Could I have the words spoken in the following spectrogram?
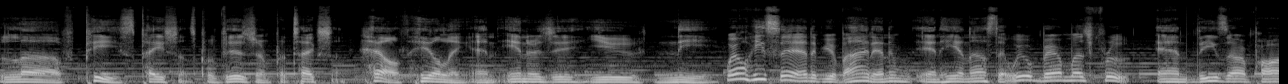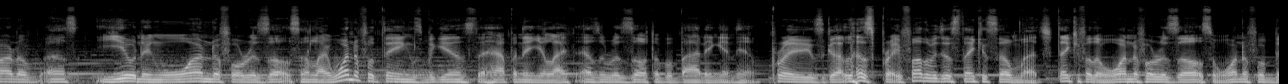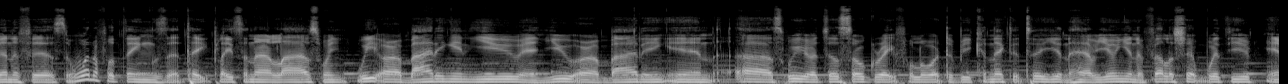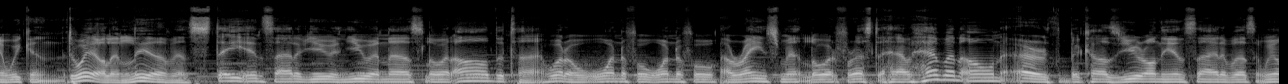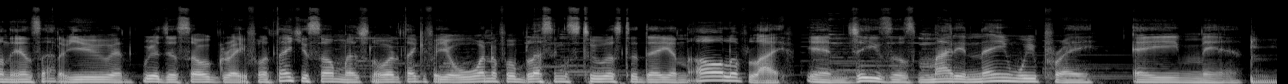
love, peace, patience, provision, protection, health, healing, and energy you need. Well, he said, if you abide in him and he us, that we will bear much fruit. And these are part of us yielding wonderful results and like wonderful things begins to happen in your life as a result of abiding in Him. Praise God. Let's pray. Father, we just thank you so much. Thank you for the wonderful results, the wonderful benefits, the wonderful things that take place in our lives when we are abiding in you and you are abiding in us. We are just so grateful, Lord, to be connected to you and have union and fellowship with you. And we can dwell and live and stay inside of you you and you and us, Lord, all the time. What a wonderful, wonderful arrangement, Lord, for us to have heaven on earth because you're on the inside of us and we're on the inside of you. And we're just so grateful. And thank you so much, Lord. Thank you for your wonderful blessings to us today and all of life. In Jesus' mighty name we pray. Amen.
